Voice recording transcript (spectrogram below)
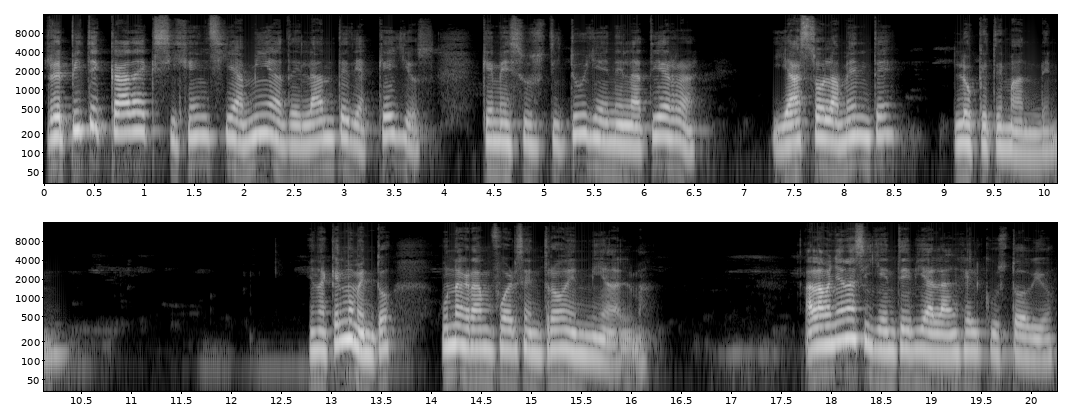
Repite cada exigencia mía delante de aquellos que me sustituyen en la tierra y haz solamente lo que te manden. En aquel momento una gran fuerza entró en mi alma. A la mañana siguiente vi al ángel custodio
